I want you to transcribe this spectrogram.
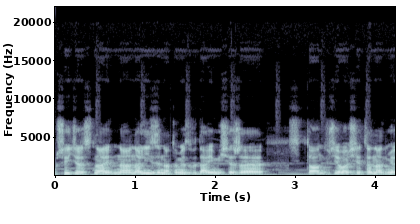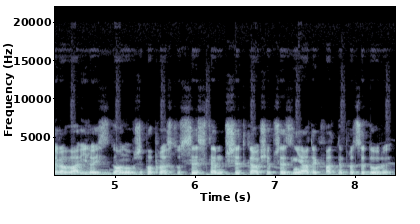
przyjdzie na, na analizy, natomiast wydaje mi się, że stąd wzięła się ta nadmiarowa ilość zgonów, że po prostu system przytkał się przez nieadekwatne procedury.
